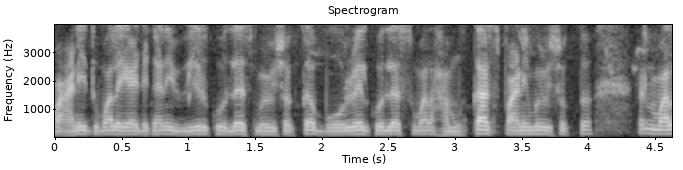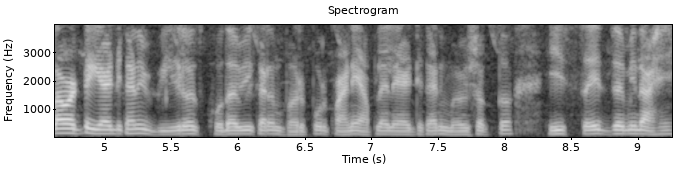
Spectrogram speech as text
पाणी तुम्हाला या ठिकाणी विहीर खोदल्यास मिळू शकतं बोरवेल खोदल्यास तुम्हाला हमखास पाणी मिळू शकतं. पण मला वाटतं या ठिकाणी विहीरच खोदावी कारण भरपूर पाणी आपल्याला या ठिकाणी मिळू शकतं. ही शेत जमीन आहे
